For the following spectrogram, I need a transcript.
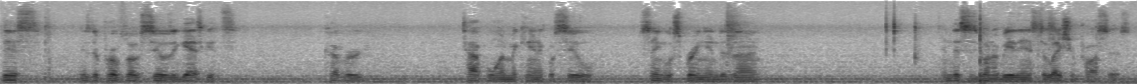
This is the Pro-Flo seals and gaskets covered type 1 mechanical seal single spring in design and this is going to be the installation process.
